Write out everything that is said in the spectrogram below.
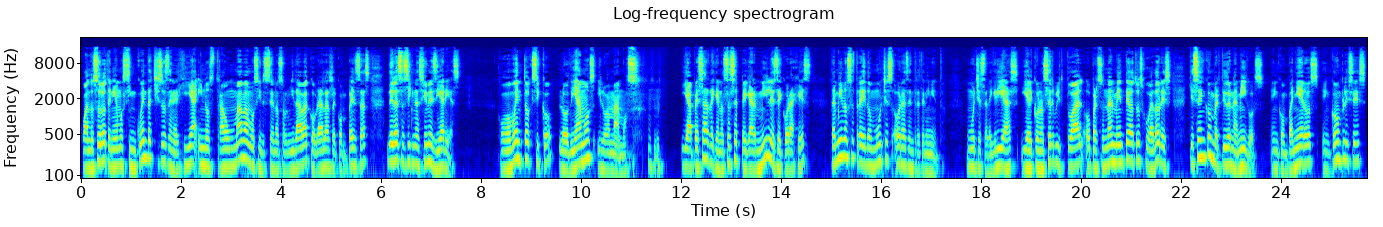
cuando solo teníamos 50 hechizos de energía y nos traumábamos y se nos olvidaba cobrar las recompensas de las asignaciones diarias. Como buen tóxico, lo odiamos y lo amamos. y a pesar de que nos hace pegar miles de corajes, también nos ha traído muchas horas de entretenimiento muchas alegrías y el conocer virtual o personalmente a otros jugadores que se han convertido en amigos, en compañeros, en cómplices,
